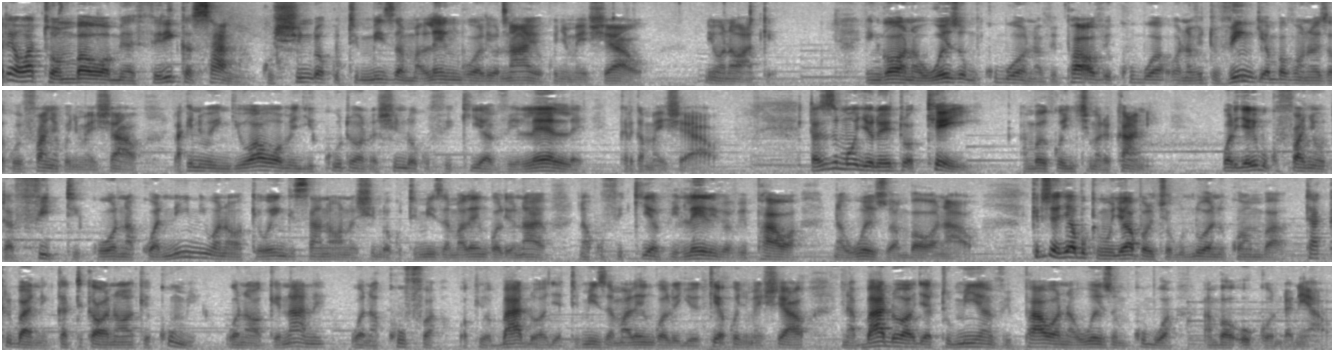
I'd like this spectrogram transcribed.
kati ya watu ambao wameathirika sana kushindwa kutimiza malengo walionayo kwenye maisha yao ni wanawake. Ingawa wana uwezo mkubwa wana vipawa vikubwa wana vitu vingi ambavyo wanaweza kuvifanya kwenye maisha yao lakini wengi wao wamejikuta wanashindwa kufikia vilele katika maisha yao. Taasisi moja inaitwa k ambayo iko nchi marekani walijaribu kufanya utafiti kuona kwa nini wanawake wengi sana wanashindwa kutimiza malengo walionayo na kufikia vilele vya vipawa na uwezo ambao wanao kitu cha ajabu kimojawapo alichogundua ni kwamba takriban katika wanawake kumi wanawake nane wanakufa wakiwa bado hawajatimiza malengo waliojiwekea kwenye maisha yao na bado hawajatumia vipawa na uwezo mkubwa ambao uko ndani yao.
